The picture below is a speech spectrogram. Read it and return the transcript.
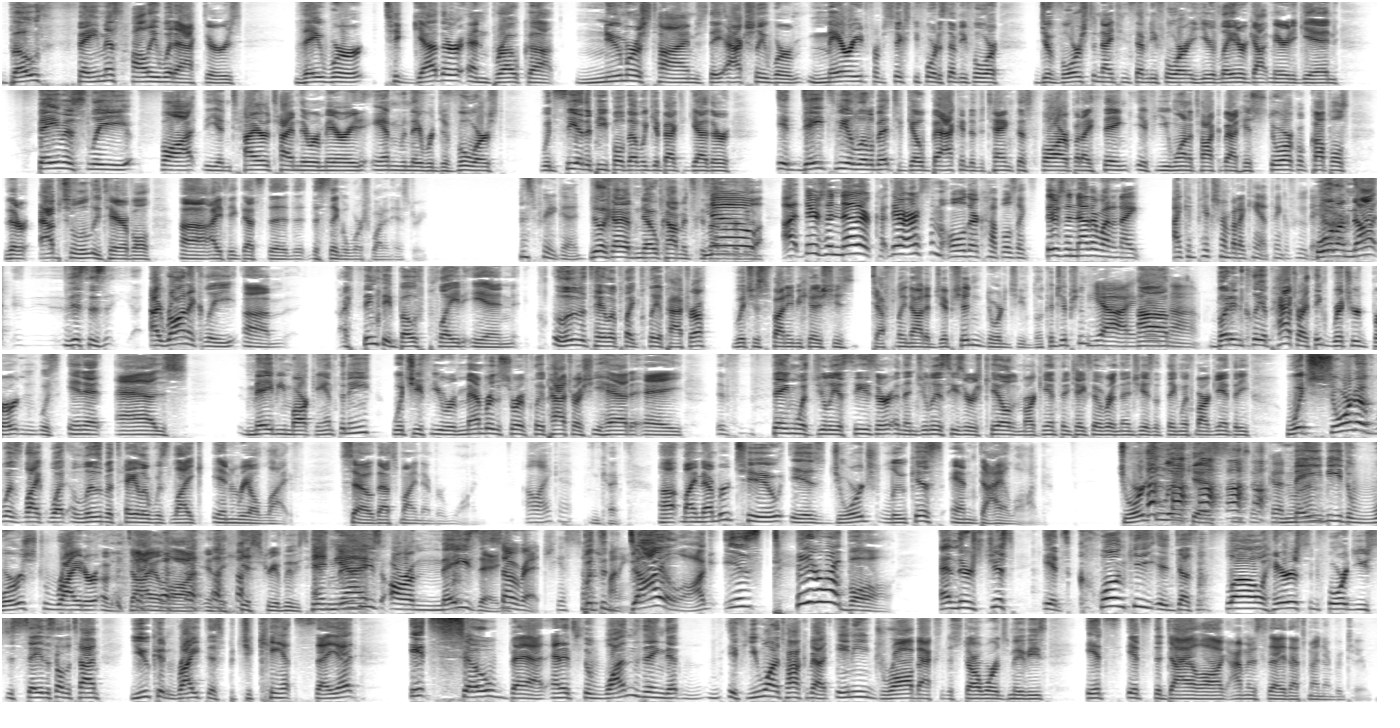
both famous hollywood actors they were together and broke up numerous times they actually were married from 64 to 74 divorced in 1974. A year later, got married again. Famously fought the entire time they were married and when they were divorced. Would see other people that would get back together. It dates me a little bit to go back into the tank this far, but I think if you want to talk about historical couples that are absolutely terrible, uh, I think that's the, the the single worst one in history. That's pretty good. You're like, I have no comments because No, uh, there's another. There are some older couples. Like there's another one, and I I can picture them, but I can't think of who they Well, are. I'm not. This is ironically. Um, I think they both played in. Elizabeth Taylor played Cleopatra, which is funny because she's definitely not Egyptian, nor did she look Egyptian. Yeah, I agree Um, that. but in Cleopatra, I think Richard Burton was in it as maybe Mark Antony. Which, if you remember the story of Cleopatra, she had a thing with Julius Caesar, and then Julius Caesar is killed, and Mark Antony takes over, and then she has a thing with Mark Antony, which sort of was like what Elizabeth Taylor was like in real life. So that's my number one. I like it. Okay. Uh, my number two is George Lucas and dialogue. George Lucas good one. may be the worst writer of dialogue in the history of movies. His And yet- movies are amazing So rich. He so but the money. dialogue is terrible. And there's just, it's clunky. It doesn't flow. Harrison Ford used to say this all the time. You can write this, but you can't say it. It's so bad. And it's the one thing that if you want to talk about any drawbacks of the Star Wars movies, it's, it's the dialogue. I'm going to say that's my number two.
